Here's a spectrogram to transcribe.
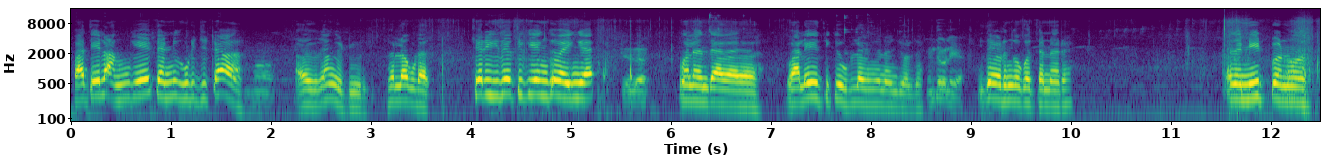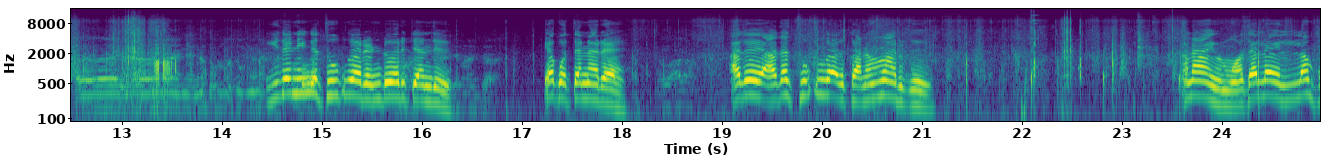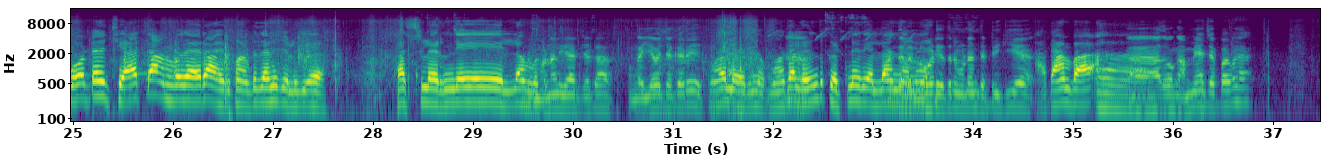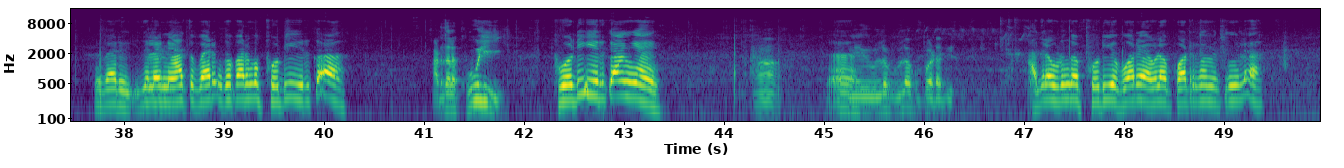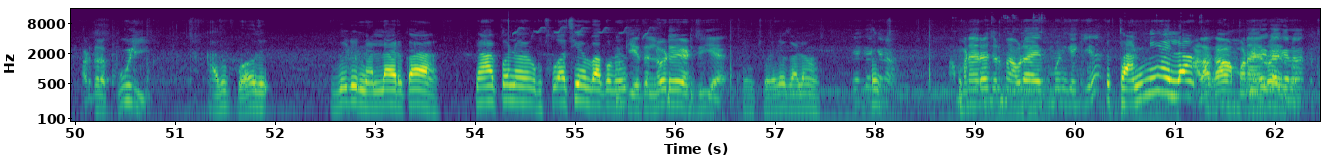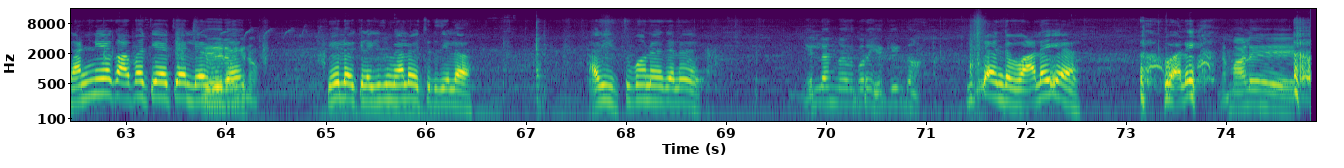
பார்த்தியல்ல அங்கேயே தண்ணி குடிச்சிட்டா அதுக்கு தான் கட்டியிருக்கு சொல்லக்கூடாது. சரி இதை தூக்கி எங்கே வைங்க? முதல்ல இந்த வளையத்துக்கு உள்ளே வைங்க நான் சொல்கிறேன் இதை எடுங்க கொத்தனார. அதை நீட் தூக்குங்க இதை நீங்கள் தூக்குங்க ரெண்டு பேரும் சேர்ந்து. ஏன் கொத்தனார. அது அதை தூக்குங்க அது கனமாக இருக்குது ஆனால் முதல்ல எல்லாம் போட்டது சேர்த்தா ஐம்பதாயிரம் ஆயிருக்கும் அப்படி தானே சொல்லுங்க ஃபஸ்ட்டில் இருந்தே எல்லாம் மணல் யார் சக்கா உங்க ஐயாவை சக்காரு முதல்ல இருந்து முதல்ல இருந்து கட்டினது எல்லாம் தானே லோடு எத்தனை கொண்டாந்து தட்டிருக்கிய? அதான்பா. அது உங்க அம்மையா சப்பாவ இது பாரு இதில் நேற்று பாரு இங்கே பாருங்க பொடி இருக்கா? அடுத்தால கூலி. பொடி இருக்காங்க. இது உள்ள உள்ள குப்பை அடக்கு. அதில் விடுங்க பொடியை போகிற எவ்வளோ போட்டிருக்கேன் பார்த்தீங்களா? அடுத்தால கூலி. அது போகுது. வீடு நல்லா இருக்கா? நான் இப்போ நான் சுவாசியம் பார்க்கணும். எத்தனை லோடு அடிச்சிருக்கிய? சொல்லுது கிளம் தண்ணியே இருக்கும் தண்ணியை காப்பாற்றியாச்சா இல்லையா வீடு. கீழே வைக்கல இது மேலே வச்சிருதீங்களா அது இத்து போனது தானே. எல்லாமே இல்லை இந்த வலைய வலைய நம்ம ஆளு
